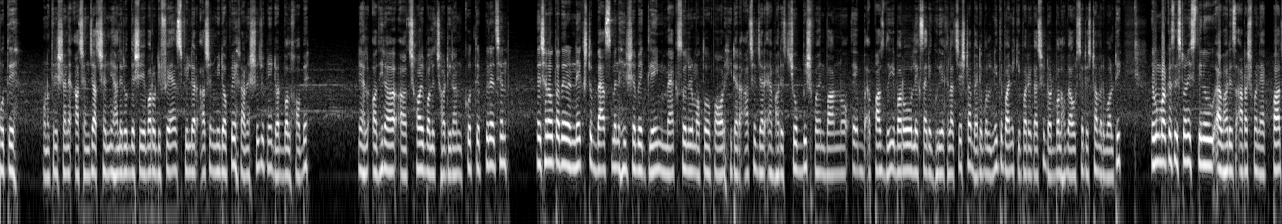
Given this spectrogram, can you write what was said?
মুহূর্তে উনত্রিশ রানে আছেন। যাচ্ছেন নিহালের উদ্দেশ্যে। এবারও ডিফেন্স ফিল্ডার আছেন মিড অফে রানের সুযোগ নেই ডট বল হবে। নেহাল অধীরা ছয় বলে ছটি রান করতে পেরেছেন। এছাড়াও তাদের নেক্সট ব্যাটসম্যান হিসেবে গ্লেইন ম্যাক্সওয়েলের মতো পাওয়ার হিটার আছে, যার অ্যাভারেজ চব্বিশ পয়েন্ট বান্ন পাঁচ দুই এবারও লেগ সাইডে ঘুরিয়ে খেলার চেষ্টা, ব্যাটে বল নিতে পারেনি কিপারের কাছে ডট বল হবে আউটসাইড স্টামের বলটি এবং মার্কাস স্টোনিস তিনিও অ্যাভারেজ আঠাশ পয়েন্ট এক পাঁচ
